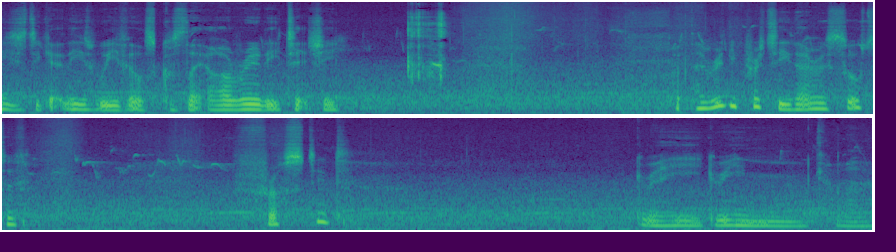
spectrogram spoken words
Easy to get these weevils because they are really titchy. But they're really pretty. They're a sort of frosted grey green colour.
